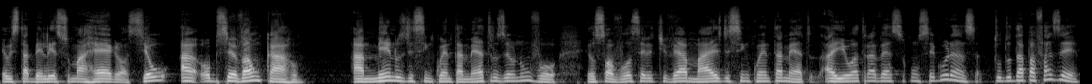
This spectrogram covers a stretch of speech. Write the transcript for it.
eu estabeleço uma regra. Ó, se eu ah, observar um carro a menos de 50 metros eu não vou. Eu só vou se ele tiver a mais de 50 metros. Aí eu atravesso com segurança. Tudo dá para fazer.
